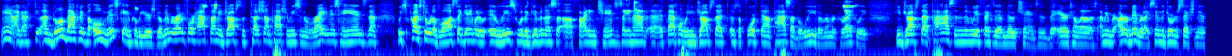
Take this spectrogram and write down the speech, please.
man, I feel I'm going back like the Ole Miss game a couple years ago. Remember right before halftime, he drops the touchdown pass from Eason right in his hands. Now we probably still would have lost that game, but at least would have given us a, a fighting chance the second half. At that point, when he drops that, it was the fourth down pass, I believe, I remember correctly. He drops that pass, and then we effectively have no chance. And the air kind let us. I mean, I remember like seeing the Georgia section there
